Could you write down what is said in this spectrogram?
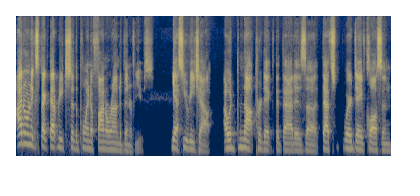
I don't expect that reach to the point of final round of interviews. Yes, you reach out. I would not predict that that is uh, that's where Dave Clawson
